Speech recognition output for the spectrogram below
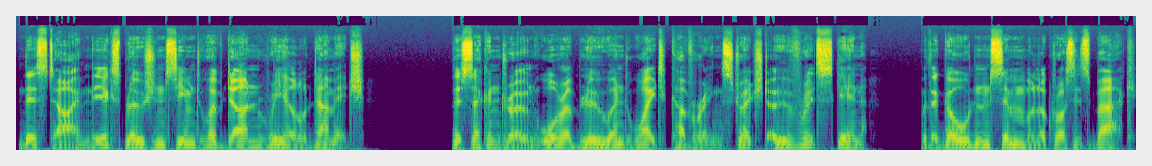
This time, the explosion seemed to have done real damage. The second drone wore a blue and white covering stretched over its skin with a golden symbol across its back.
